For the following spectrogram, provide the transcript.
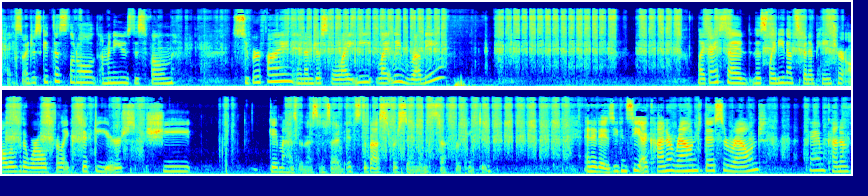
Okay, so I just get this little, I'm gonna use this foam super fine and I'm just lightly, lightly rubbing. Like I said, this lady that's been a painter all over the world for like 50 years, she gave my husband this and said it's the best for sanding stuff for painting. And it is. You can see I kind of round this around. Okay, I'm kind of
